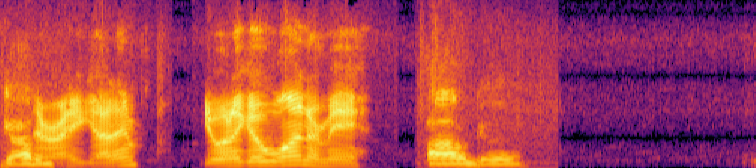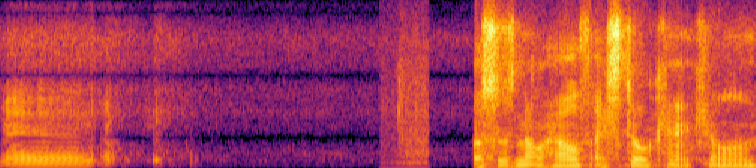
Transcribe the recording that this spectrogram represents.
Got him. Alright, you got him. You want to go one or me? I'll go. Man. Oh, shit. This is no health. I still can't kill him.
